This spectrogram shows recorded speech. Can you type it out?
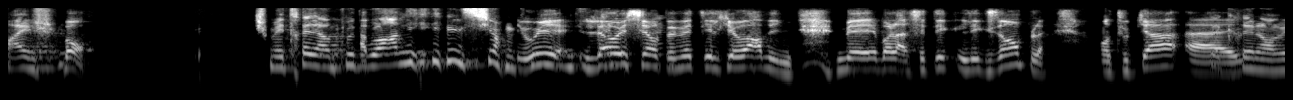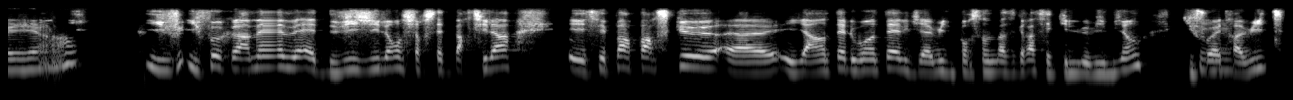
ouais Bon, je mettrais un peu de Ah. warning sur. oui, là aussi on peut mettre quelques warnings. Mais voilà, c'était l'exemple. En tout cas, euh, norvégien. hein. il, faut quand même être vigilant sur cette partie-là. Et c'est pas parce que euh, il y a un tel ou un tel qui a 8% de masse grasse et qu'il le vit bien qu'il faut Mhm. être à 8.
